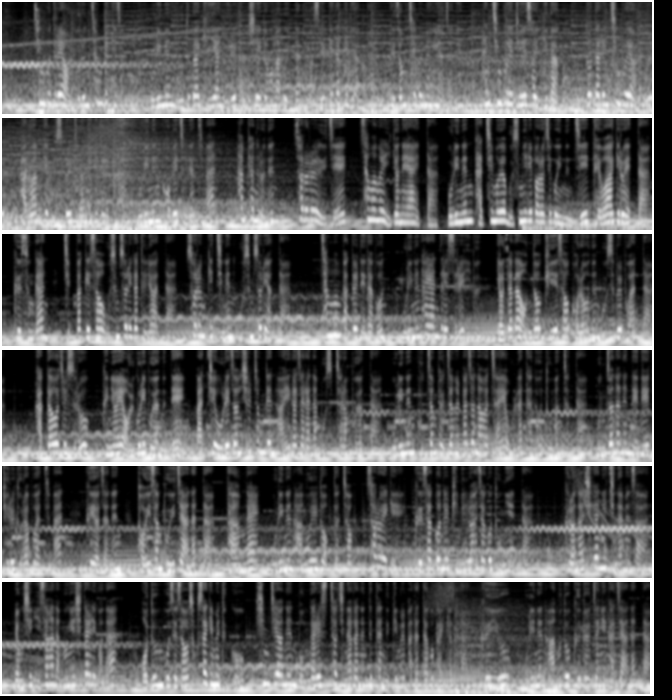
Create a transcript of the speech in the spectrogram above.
친구들의 얼굴은 창백해졌고 우리는 모두가 기이한 일을 동시에 경험하고 있다는 것을 깨닫게 되었다. 그 정체불명의 여자는 한 친구의 뒤에 서 있기도 하고 또 다른 친구의 얼굴 바로 앞에 모습을 드러내기도 했다. 우리는 겁에 질렸지만 한편으로는 서로를 의지해 상황을 이겨내야 했다. 우리는 같이 모여 무슨 일이 벌어지고 있는지 대화하기로 했다. 그 순간 집 밖에서 웃음소리가 들려왔다. 소름 끼치는 웃음소리였다. 창문 밖을 내다본 우리는 하얀 드레스를 입은 여자가 언덕 위에서 걸어오는 모습을 보았다. 가까워질수록 그녀의 얼굴이 보였는데 마치 오래전 실종된 아이가 자라난 모습처럼 보였다. 우리는 곧장 별장을 빠져나와 차에 올라탄 후 도망쳤다. 운전하는 내내 뒤를 돌아보았지만 그 여자는 더 이상 보이지 않았다. 다음날 우리는 아무 일도 없던 척 서로에게 그 사건을 비밀로 하자고 동의했다. 그러나 시간이 지나면서 한 명씩 이상한 악몽에 시달리거나 어두운 곳에서 속삭임을 듣고 심지어는 뭔가를 스쳐 지나가는 듯한 느낌을 받았다고 밝혔다. 그 이후 우리는 아무도 그 별장에 가지 않았다.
